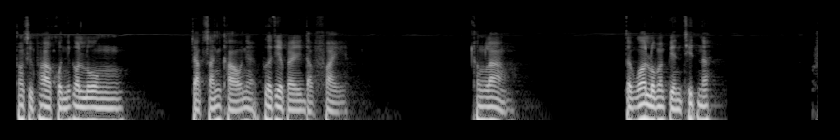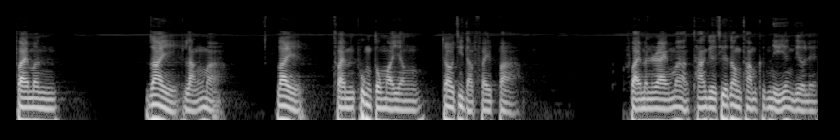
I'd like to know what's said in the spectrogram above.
ต้องสิบห้าคนนี้ก็ลงจากสันเขาเนี่ยเพื่อที่จะไปดับไฟ ข้างล่าง แต่ว่าลมมันเปลี่ยนทิศนะ ไฟมันไล่หลังมา ไล่ ไฟมันพุ่งตรงมายังเจ้าที่ดับไฟป่า ไฟมันแรงมาก ทางเดียวที่ต้องทำคือหนีอย่างเดียวเลย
